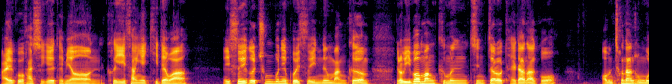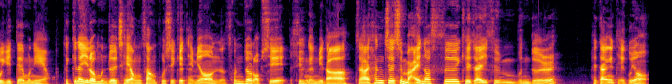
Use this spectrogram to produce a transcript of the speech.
알고 가시게 되면 그 이상의 기대와 이 수익을 충분히 볼 수 있는 만큼 여러분 이번만큼은 진짜로 대단하고 엄청난 종목이기 때문이에요. 특히나 이런 분들 제 영상 보시게 되면 손절 없이 수익 냅니다. 자, 현재 지금 마이너스 있는 분들 해당이 되고요.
